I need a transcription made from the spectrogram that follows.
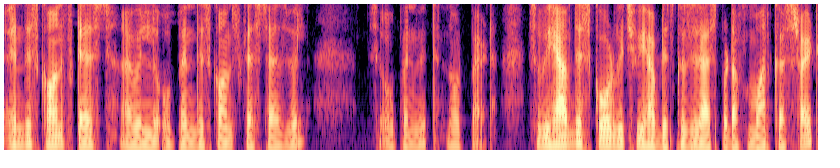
in this conftest, I will open this conftest as well. So open with notepad. So we have this code which we have discussed as part of markers, right?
